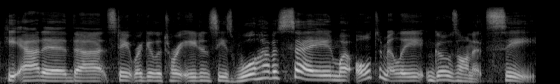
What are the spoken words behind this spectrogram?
He added that state regulatory agencies will have a say in what ultimately goes on at sea.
